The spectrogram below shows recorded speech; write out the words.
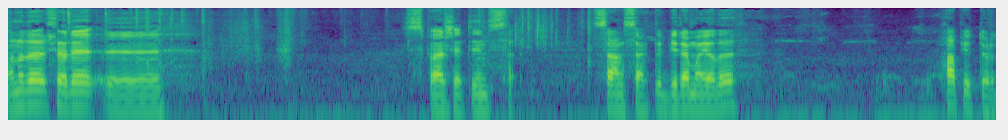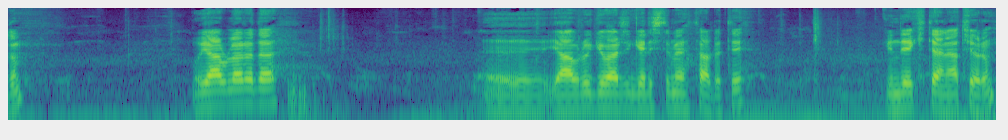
Onu da şöyle e, sipariş ettiğim sa- sarımsaklı bira mayalı hap yutturdum. Bu yavrulara da e, yavru güvercin geliştirme tableti günde iki tane atıyorum.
